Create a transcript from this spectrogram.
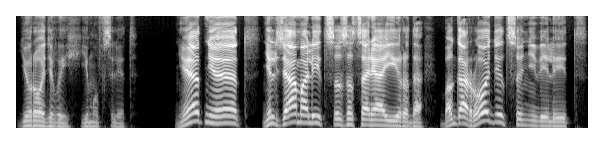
Юродивый ему вслед. «Нет, нет, нельзя молиться за царя Ирода, Богородица не велит!»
